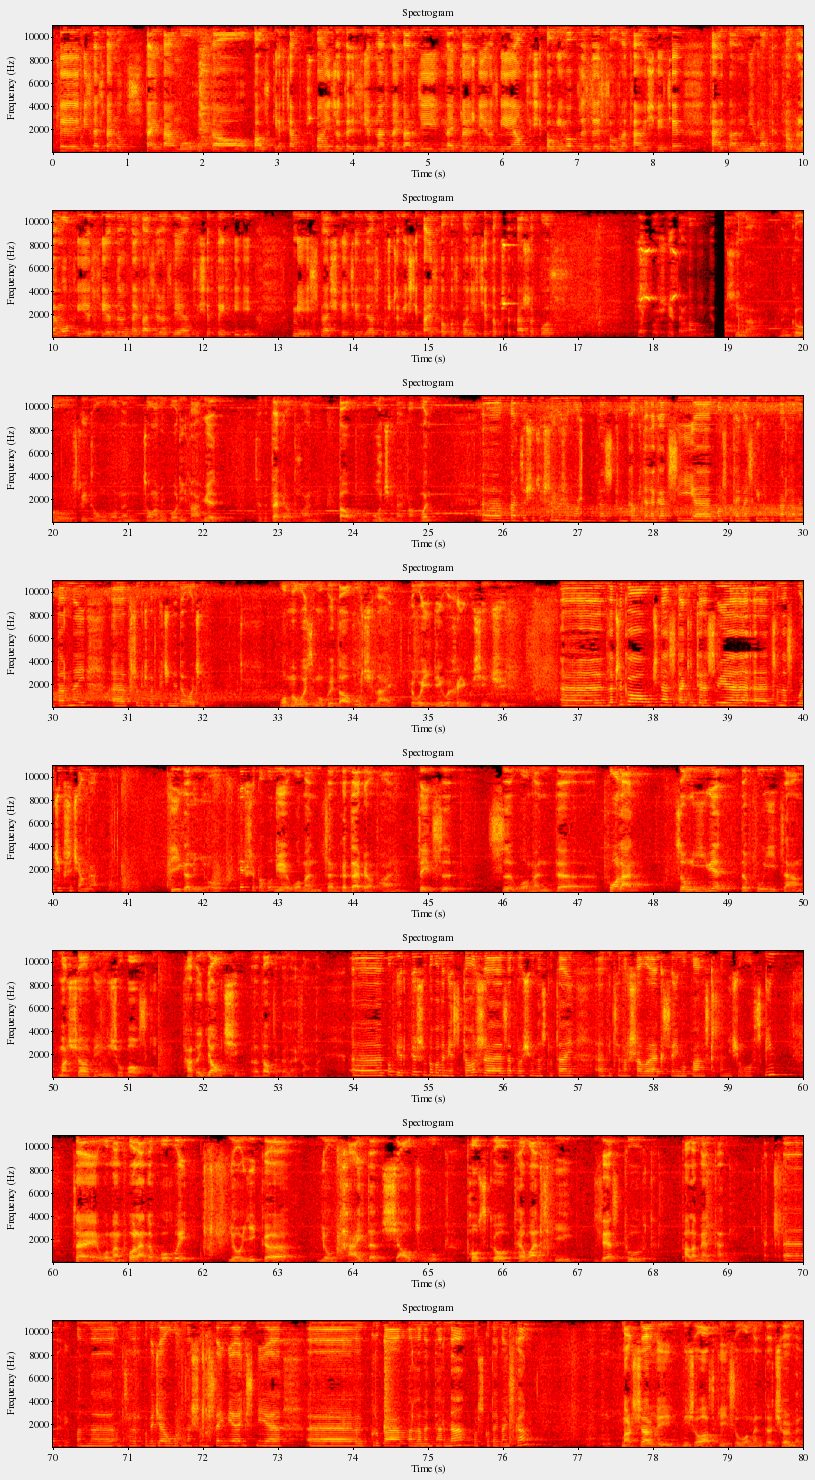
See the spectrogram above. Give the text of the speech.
e, biznesmenów z Tajwanu do Polski. Ja chciałam tu przypomnieć, że to jest jedna z najbardziej, najprężniej rozwijających się pomimo kryzysu na całym świecie. Tajwan nie ma tych problemów i jest jednym z najbardziej rozwijających się w tej chwili miejsc na świecie. W związku z czym, jeśli Państwo pozwolicie, to przekażę głos 要说学 szefowi biura. 高兴啊，能够随同我们中华民国立法院这个代表团到我们务局来访问。 E, Bardzo się cieszymy, że możemy wraz z członkami delegacji e, Polsko-Tajwańskiej Grupy Parlamentarnej e, przybyć w odwiedziny do Łodzi. 我们为什么会到务局来？各位一定会很有兴趣。 E, Dlaczego Łódź nas tak interesuje, e, co nas w Łodzi przyciąga? 第一个理由， Pierwszy powód. 因为我们整个代表团这一次 是我们的波兰众议院的副议长 Mashawi Nishowowski 他的邀请而到这边来访问。E, Po pier pierwszym powodem jest to, że zaprosił nas tutaj e, wicemarszałek Sejmu pan Stefan Niesiołowski. 在我们波兰的国会有一个有台的小组 Polsko Taiwanski Zespół Parlamentarny。E, Tak jak pan e, ambasador powiedział, w naszym Sejmie istnieje e, grupa parlamentarna polsko-tajwańska Marshawi Nishowski 是我们的 chairman，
